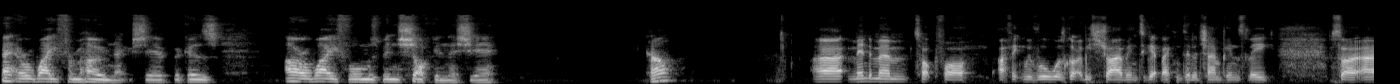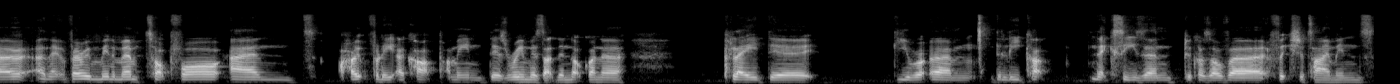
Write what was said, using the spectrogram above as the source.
better away from home next year because our away form has been shocking this year. Karl? Uh, minimum top four. I think we've always got to be striving to get back into the Champions League. So, uh, and a very minimum top four, and hopefully a cup. I mean, there's rumours that they're not to play the um, the League Cup next season because of uh, fixture timings.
